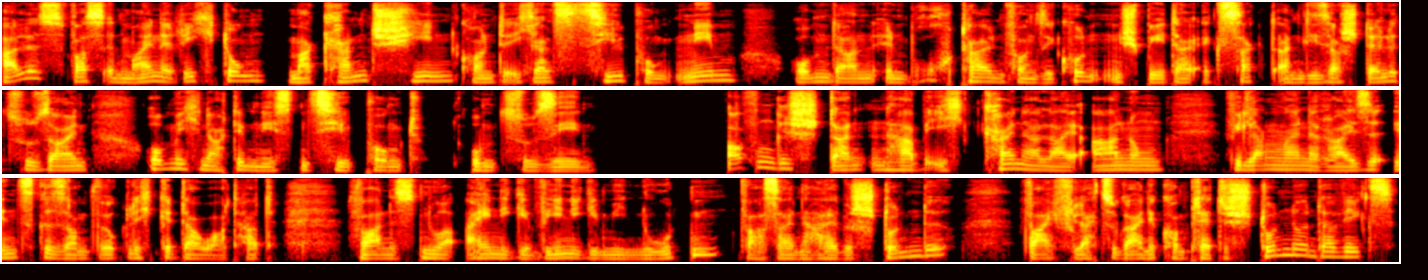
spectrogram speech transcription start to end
Alles, was in meine Richtung markant schien, konnte ich als Zielpunkt nehmen, um dann in Bruchteilen von Sekunden später exakt an dieser Stelle zu sein, um mich nach dem nächsten Zielpunkt umzusehen. Offen gestanden habe ich keinerlei Ahnung, wie lang meine Reise insgesamt wirklich gedauert hat. Waren es nur einige wenige Minuten? War es eine halbe Stunde? War ich vielleicht sogar eine komplette Stunde unterwegs?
